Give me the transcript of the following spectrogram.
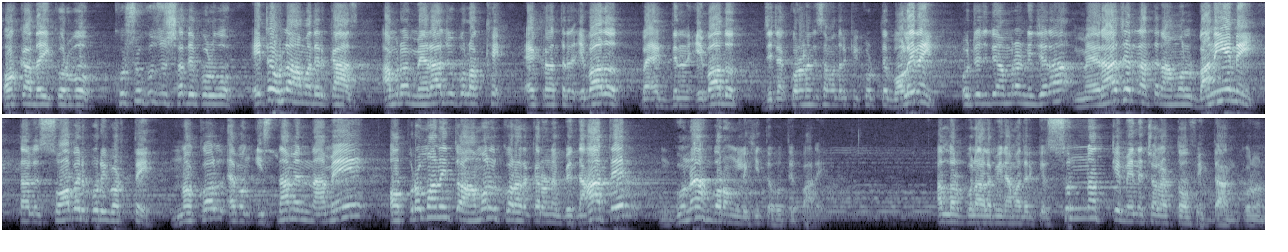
হক আদায় করব। খুশু খুশুর সাথে পড়ব এটা হলো আমাদের কাজ আমরা মেরাজ উপলক্ষে এক রাতের ইবাদত বা একদিনের ইবাদত, যেটা কোরআন হাদিস আমাদেরকে করতে বলে নাই, ওটা যদি আমরা নিজেরা মেরাজের রাতের আমল বানিয়ে নেই তাহলে সবের পরিবর্তে নকল এবং ইসলামের নামে অপ্রমাণিত আমল করার কারণে বেদাতের গুনাহ বরং লিখিত হতে পারে। আল্লাহ রাব্বুল আলামিন আমাদেরকে সুন্নাতকে মেনে চলার তৌফিক দান করুন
